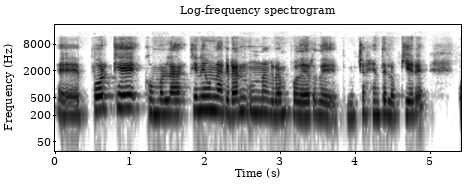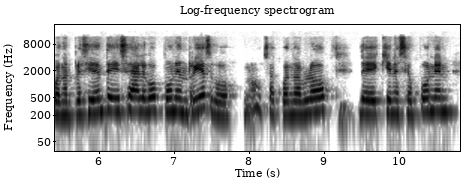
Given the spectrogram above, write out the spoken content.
Eh, porque como la, tiene una gran, una gran poder de, mucha gente lo quiere, cuando el presidente dice algo pone en riesgo, ¿no? O sea, cuando habló de quienes se oponen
